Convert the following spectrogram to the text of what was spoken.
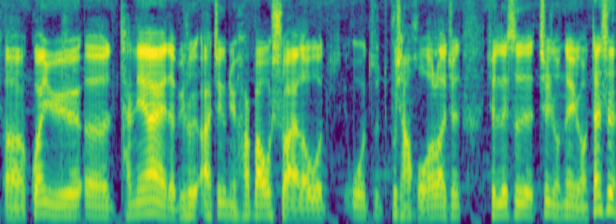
呃关于呃谈恋爱的，比如说啊这个女孩把我甩了，我我就不想活了，就就类似这种内容。但是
